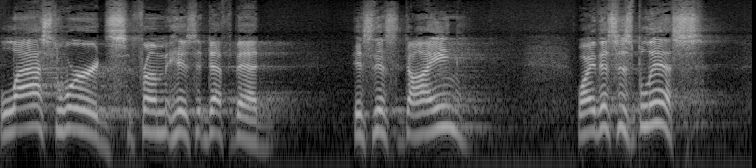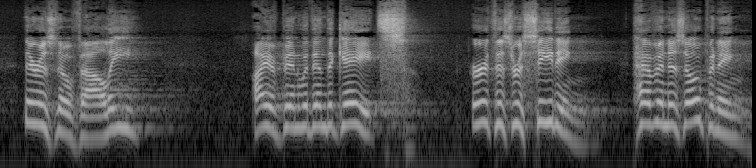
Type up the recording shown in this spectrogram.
last words from his deathbed. Is this dying? Why, this is bliss. There is no valley. I have been within the gates. Earth is receding. Heaven is opening.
